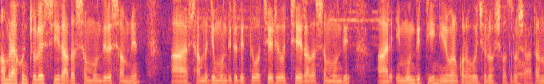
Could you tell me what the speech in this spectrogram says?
আমরা এখন চলে এসেছি রাধাশ্যাম মন্দিরের সামনে। আর সামনে যে মন্দিরটা দেখতে পাচ্ছ, এটি হচ্ছে রাধাশ্যাম মন্দির। আর এই মন্দিরটি নির্মাণ করা হয়েছিল সতেরোশো আটান্ন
